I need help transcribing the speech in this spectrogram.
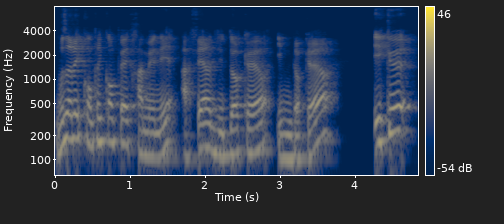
vous avez compris qu'on peut être amené à faire du Docker in Docker et que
